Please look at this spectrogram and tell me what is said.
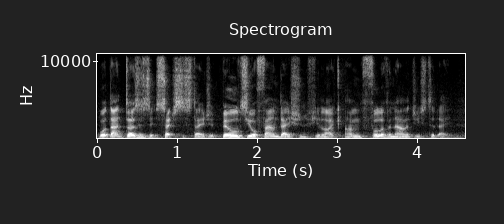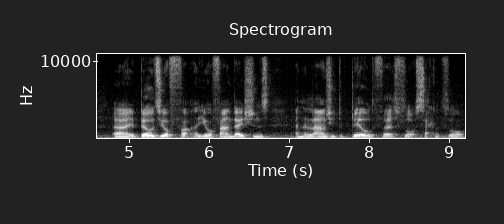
what that does is it sets the stage. It builds your foundation, if you like. I'm full of analogies today. Uh, it builds your your foundations and allows you to build first floor, second floor,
